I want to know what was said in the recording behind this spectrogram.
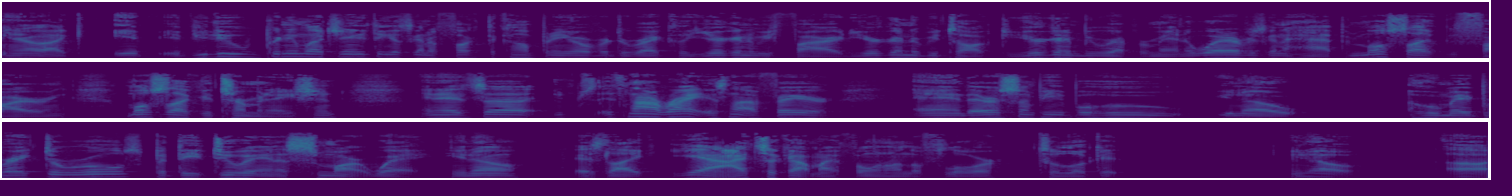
you know, like if if you do pretty much anything that's gonna fuck the company over directly, you're gonna be fired. You're gonna be talked to. You're gonna be reprimanded. Whatever's gonna happen, most likely firing, most likely termination, and it's uh it's, it's not right. It's not fair. And there are some people who you know who may break the rules, but they do it in a smart way. You know, it's like, yeah, I took out my phone on the floor to look at, you know, uh,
